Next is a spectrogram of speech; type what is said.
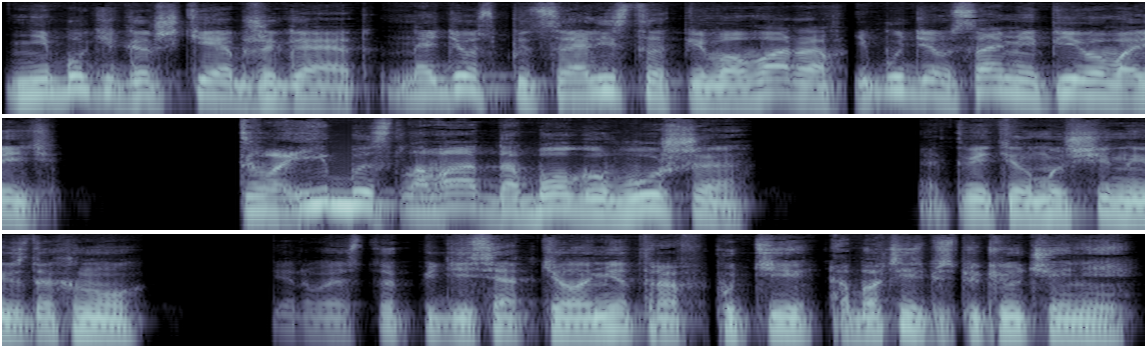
Не боги горшки обжигают, найдем специалистов, пивоваров и будем сами пиво варить. «Твои бы слова да богу в уши!» — ответил мужчина и вздохнул. Первые 150 километров пути обошлись без приключений.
